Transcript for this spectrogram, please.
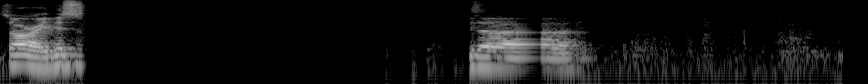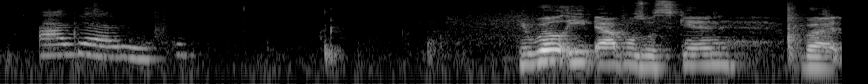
Sorry, this is. Uh. He will eat apples with skin, but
